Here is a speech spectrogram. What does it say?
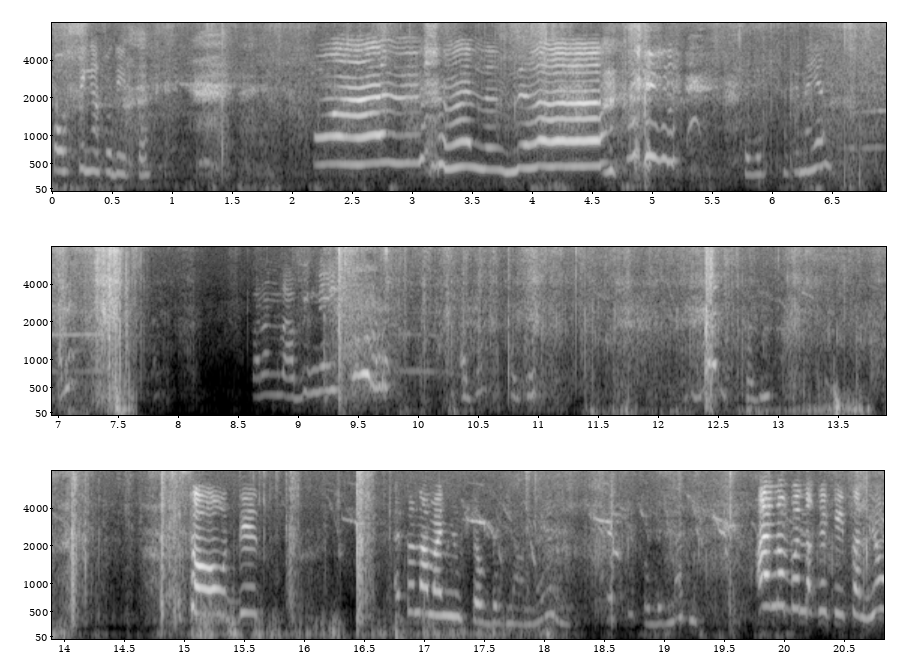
Posting ako dito. Wala na. Sige, sige na yan. Alis. Parang labing na ito. Aga, aga. Yan, pwede. So, dit, ito naman yung tubig namin. Ito tubig namin. Ano ba nakikita niyo?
